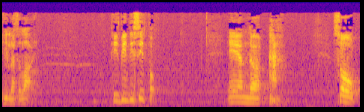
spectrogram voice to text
he lets it lie. He's being deceitful. And uh, so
